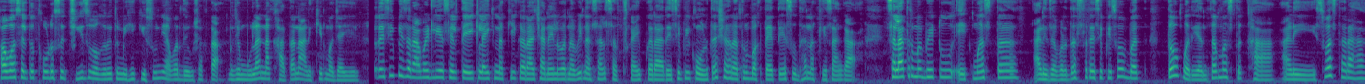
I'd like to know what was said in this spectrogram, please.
हवं असेल तर थोडंसं चीज वगैरे तुम्ही हे किसून यावर देऊ शकता. म्हणजे मुलांना खाताना आणखी मजा येईल. रेसिपी जर आवडली असेल तर एक लाईक नक्की करा. चॅनेलवर नवीन असाल सबस्क्राईब करा. रेसिपी कोणत्या शहरातून बघताय ते सुद्धा नक्की सांगा. चला तर मग भेटू एक मस्त आणि जबरदस्त रेसिपीसोबत तोपर्यंत मस्त खा आणि स्वस्त राहा.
